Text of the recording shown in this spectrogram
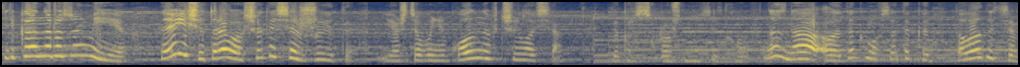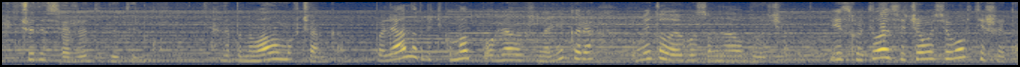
Тільки я не розумію, навіщо треба вчитися жити? Я ж цього ніколи не вчилася. Лікар скрошно зітхнув. Не знаю, але декому все-таки доводиться вчитися жити дитинку. Запанувала мовчанка. Поляна, крадькома, поглянувши на лікаря, помітила його сумне обличчя. Їй схотілося чомусь його втішити.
